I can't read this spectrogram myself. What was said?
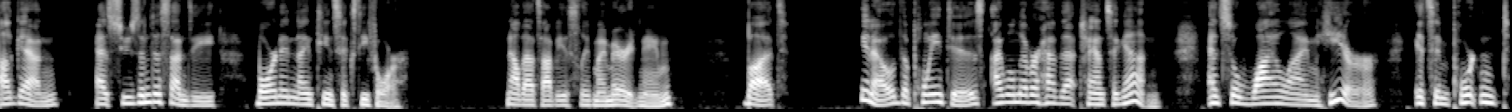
again as Susan Dascenzi, born in 1964. Now, that's obviously my married name, but you know, the point is I will never have that chance again. And so while I'm here, it's important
